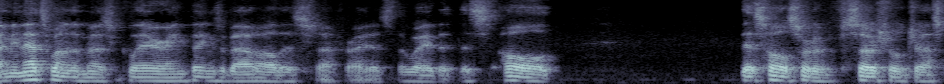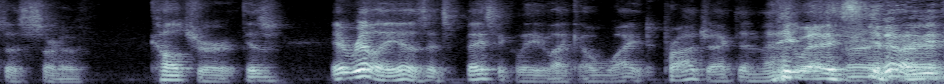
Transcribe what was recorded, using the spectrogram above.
I mean that's one of the most glaring things about all this stuff, right? It's the way that this whole this whole sort of social justice sort of culture is it really is. It's basically like a white project in many ways. you Right, know what I mean?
